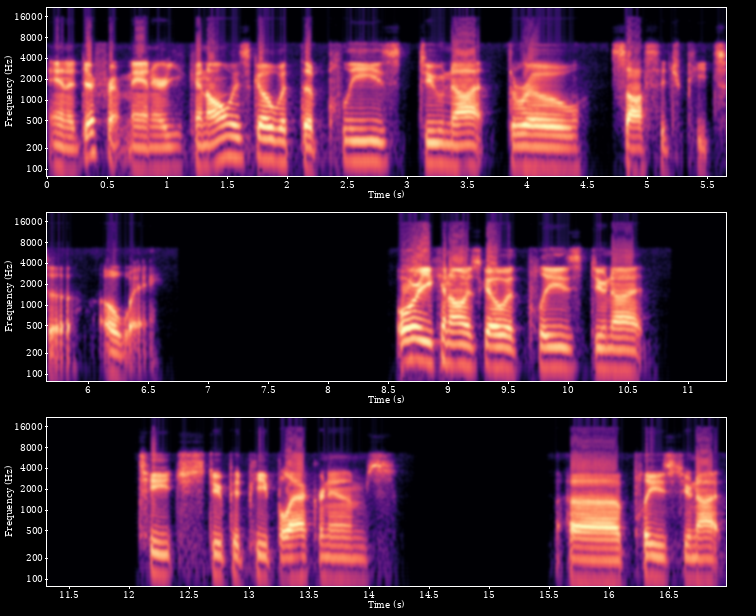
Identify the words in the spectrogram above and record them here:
in a different manner, you can always go with the please do not throw sausage pizza away. Or you can always go with please do not teach stupid people acronyms. Uh, please do not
